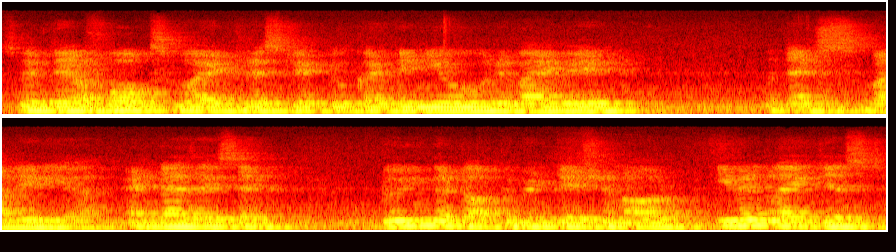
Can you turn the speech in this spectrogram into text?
So if there are folks who are interested to continue, revive it, that's one area. And as I said, doing the documentation or even like just,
